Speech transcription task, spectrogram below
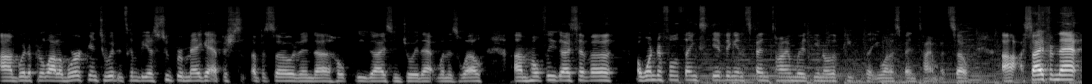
Um, we're going to put a lot of work into it. It's going to be a super mega epi- episode. And uh, hopefully you guys enjoy that one as well. Um, hopefully you guys have a, a wonderful Thanksgiving and spend time with, you know, the people that you want to spend time with. So uh, aside from that,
